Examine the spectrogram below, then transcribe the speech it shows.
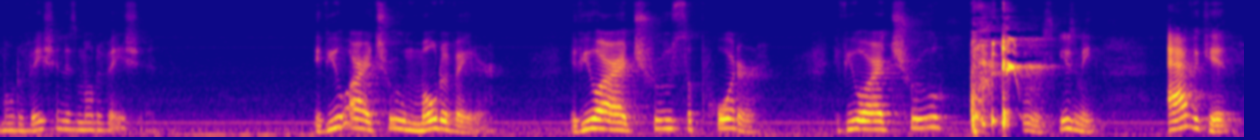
motivation is motivation. If you are a true motivator, if you are a true supporter, if you are a true, excuse me, advocate,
